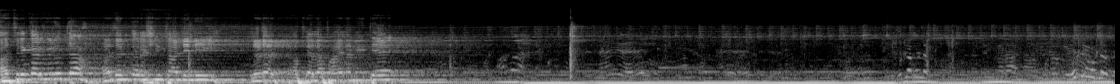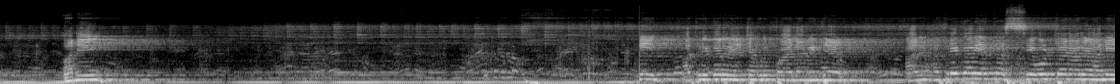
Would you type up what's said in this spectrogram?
हात्रेकर विरुद्ध हजनकर अशी चाललेली लढत आपल्याला पाहायला मिळते. आणि आत्रेकर यांच्याकडून पाहायला मिळते. आणि आत्रेकर यांचा शेवटचा नारळ आणि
